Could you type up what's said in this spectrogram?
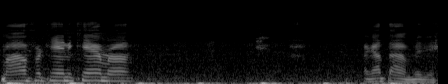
Smile for Candy Camera. I got that on video.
